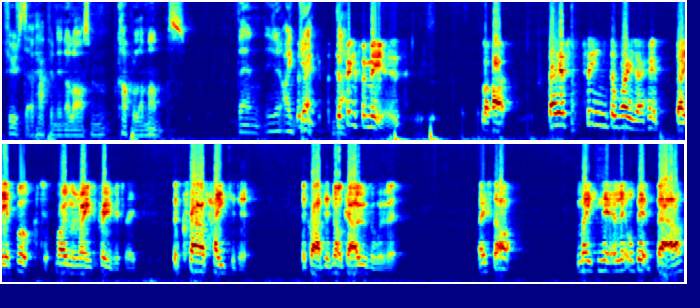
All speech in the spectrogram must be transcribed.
feuds that have happened in the last couple of months, then you know, I The, get thing, the that. thing for me is, like, they have seen the way they had they had booked Roman Reigns previously. The crowd hated it. The crowd did not get over with it. They start making it a little bit better,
